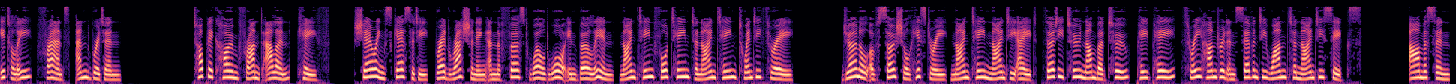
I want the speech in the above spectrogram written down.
Italy, France, and Britain Topic home front Allen, Keith. Sharing Scarcity, Bread Rationing and the First World War in Berlin, 1914–1923. Journal of Social History 1998, 32 No. 2, pp. 371–96. Armeson,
